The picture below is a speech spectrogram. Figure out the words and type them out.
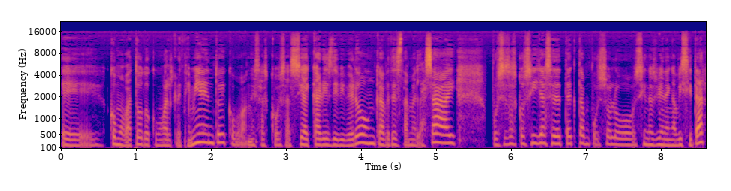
eh, cómo va todo, cómo va el crecimiento y cómo van esas cosas. Si hay caries de biberón, que a veces también las hay, pues esas cosillas se detectan pues solo si nos vienen a visitar.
